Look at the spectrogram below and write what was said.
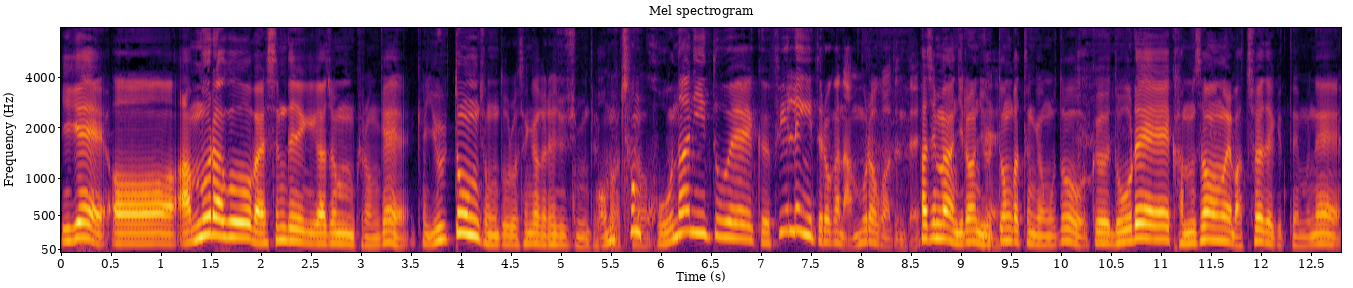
이게 어 안무라고 말씀드리기가 좀 그런 게 그냥 율동 정도로 생각을 해주시면 될 것 같아요. 엄청 고난이도의 그 feeling이 들어간 안무라고 하던데. 하지만 이런 네. 율동 네. 같은 경우도 그 노래의 감성을 맞춰야 되기 때문에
